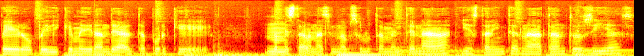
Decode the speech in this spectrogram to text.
pero pedí que me dieran de alta porque no me estaban haciendo absolutamente nada y estar internada tantos días,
